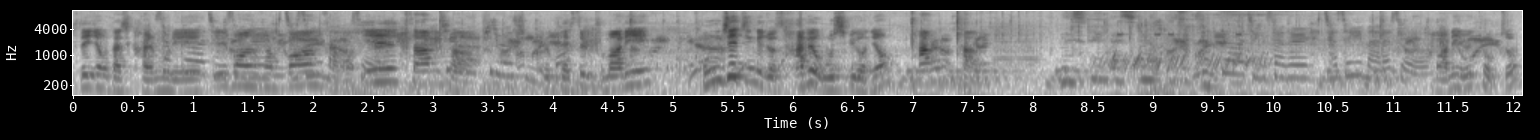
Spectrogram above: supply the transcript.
부대지형 다시 갈무리. 1번 3번 4번 1 3 4 그리고 베슬 두 마리. 동시에 챙겨줘 450이거든요? 탕탕. 마린 왜 이렇게 없죠?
